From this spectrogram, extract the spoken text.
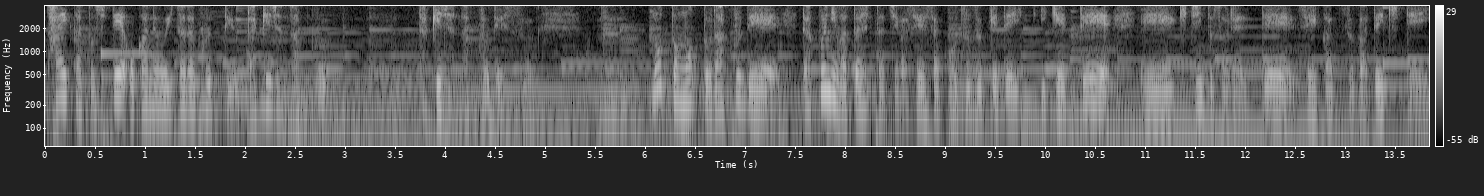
対価としてお金をいただくっていうだけじゃなくだけじゃなくです。うん、もっともっと楽で楽に私たちが制作を続けていけて、えー、きちんとそれで生活ができて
